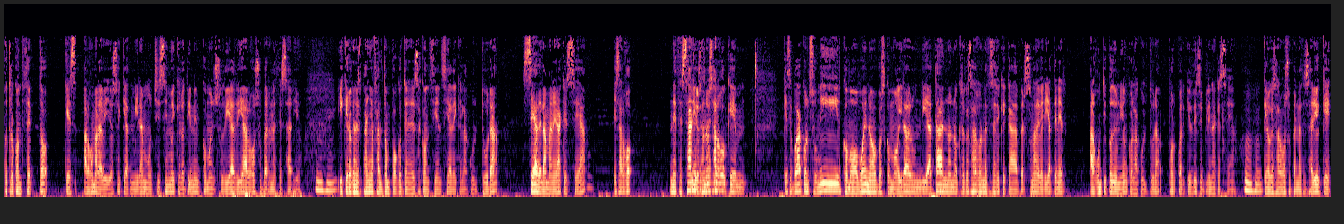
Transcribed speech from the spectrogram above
otro concepto que es algo maravilloso y que admiran muchísimo y que lo tienen como en su día a día algo súper necesario. Y creo que en España falta un poco tener esa conciencia de que la cultura, sea de la manera que sea, es algo necesario. O sea, no es algo que, que se pueda consumir como, bueno, pues como ir a dar un día tal. No, no, creo que es algo necesario que cada persona debería tener algún tipo de unión con la cultura por cualquier disciplina que sea. Creo que es algo súper necesario y que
